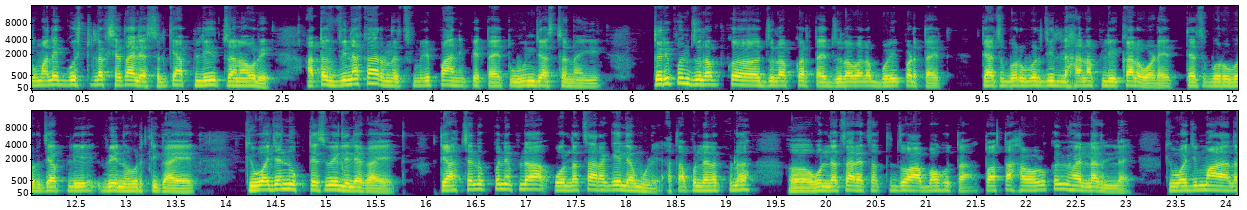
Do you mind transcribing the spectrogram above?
तुम्हाला एक गोष्ट लक्षात आली असेल की आपली जनावरे आता विनाकारणच म्हणजे पाणी पित आहेत ऊन जास्त नाही तरी पण जुलाब क जुलाब करतायत जुलाबाला बळी पडतायत. त्याचबरोबर जी लहान आपली कालवड आहेत त्याचबरोबर जी आपली वेणवरती गाय आहेत किंवा ज्या नुकत्याच वेलेल्या गाय आहेत त्या अचानकपणे आपला ओला चारा गेल्यामुळे आता आपल्याकडं ओला चाऱ्याचा जो अभाव होता तो आता हळूहळू कमी व्हायला लागलेला आहे. किंवा जी माळाला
